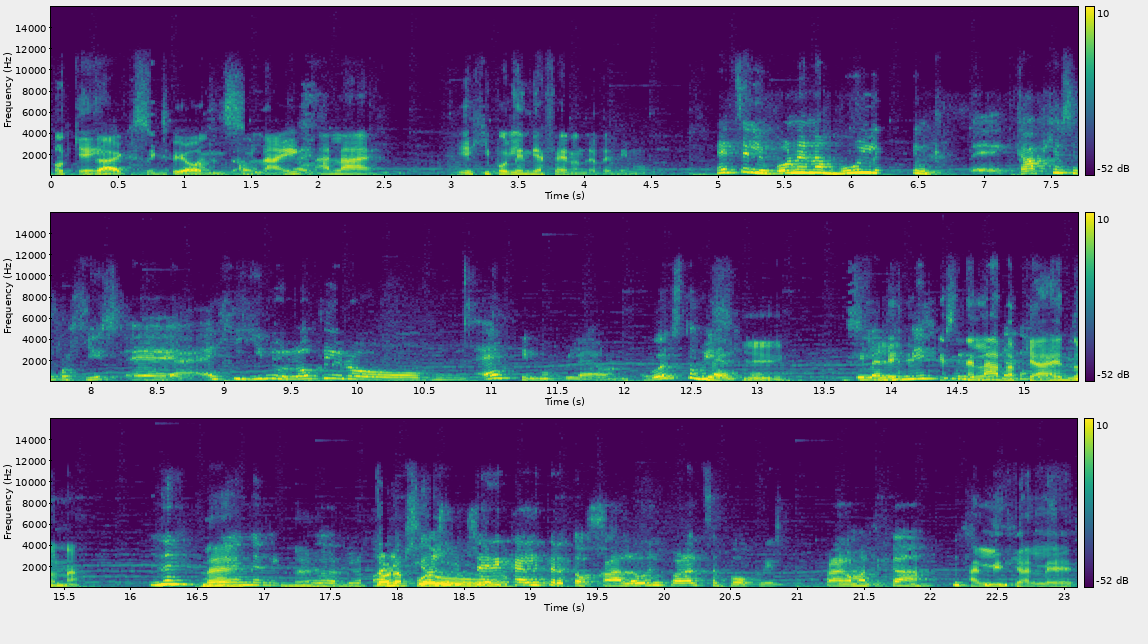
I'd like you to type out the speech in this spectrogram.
OK, okay, Εντάξει, ποιότητα. αλλά έχει πολύ ενδιαφέρον, ρε παιδί μου. Έτσι λοιπόν ένα bullying ε, κάποιας εποχής ε, έχει γίνει ολόκληρο έθιμο πλέον. Εγώ έτσι το βλέπω. Δηλαδή, και στην Ελλάδα πια έντονα. Ναι, ναι, ναι. ναι, ναι. ναι. Τώρα που... μου ξέρει καλύτερα το Halloween παρά τις απόκριες. Πραγματικά. Αλήθεια λες.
